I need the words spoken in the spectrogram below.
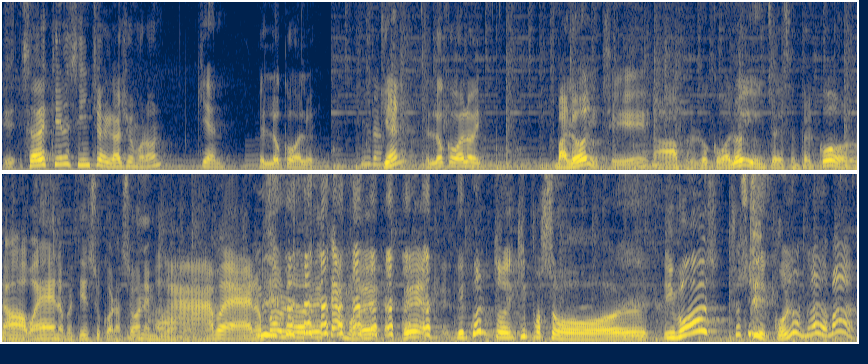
Eh, ¿Sabes quién es hincha del gallo de Morón? ¿Quién? El loco Baloy. Mira. ¿Quién? El loco Baloy. ¿Baloy? Sí. No, pero el loco Baloy es hincha de Central Córdoba. No, bueno, pero tiene su corazón en. Ah, bueno, Pablo, dejamos. eh. Eh, ¿De cuántos equipos sos? Eh, ¿Y vos? Yo soy de Colón, nada más.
